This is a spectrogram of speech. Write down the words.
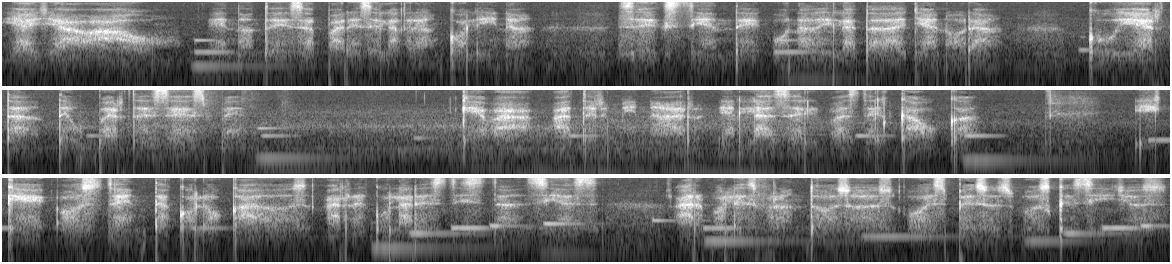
Y allá abajo, en donde desaparece la gran colina, se extiende una dilatada llanura cubierta de un verde césped que va a terminar en las selvas del Cauca y que ostenta colocados a regulares distancias árboles frondosos o espesos bosquecillos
